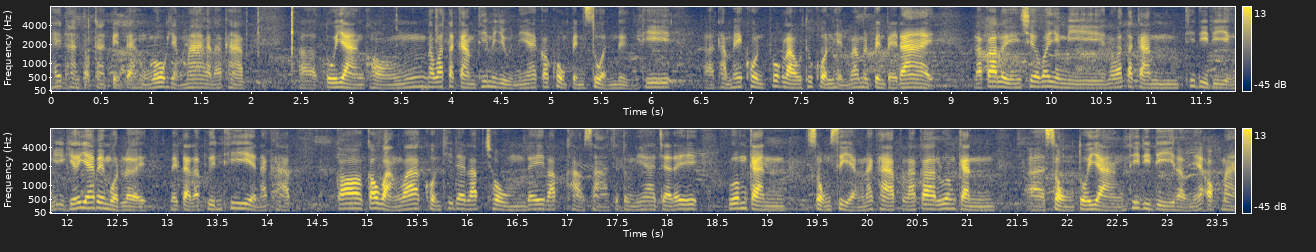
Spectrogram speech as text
ให้ทันต่อการเปลี่ยนแปลงของโลกอย่างมากนะครับเอ่อ ตัวอย่างของนวัตกรรมที่มาอยู่นี้ก็คงเป็นส่วนหนึ่งที่เอ่อทำให้คนพวกเราทุกคนเห็นว่ามันเป็นไปได้ แล้วก็เรายังเชื่อว่ายังมีนวัตกรรมที่ดีๆ อย่างนี้อีกเยอะแยะไปหมดเลย ในแต่ละพื้นที่นะครับก็ก็หวังว่าคนที่ได้รับชมได้รับข่าวสารจากตรงนี้จะได้ร่วมกันส่งเสียงนะครับ แล้วก็ร่วมกันส่งตัวอย่างที่ดีๆ เหล่านี้ออกมา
